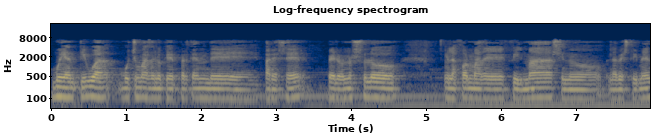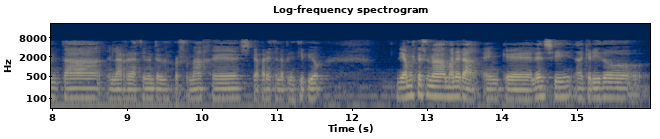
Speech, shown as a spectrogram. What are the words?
muy antigua, mucho más de lo que pretende parecer, pero no solo en la forma de filmar, sino en la vestimenta, en la relación entre los personajes que aparecen al principio. Digamos que es una manera en que Lenzi ha querido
